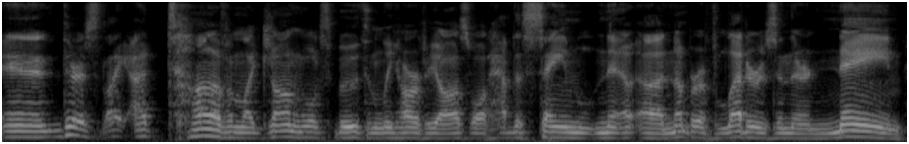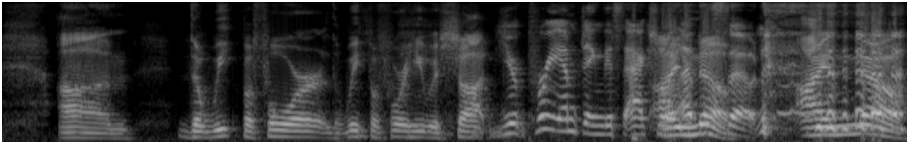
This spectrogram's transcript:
and there's like a ton of them like john wilkes booth and lee harvey oswald have the same uh, number of letters in their name um, the week before the week before he was shot You're preempting this actual I know. episode. I know.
